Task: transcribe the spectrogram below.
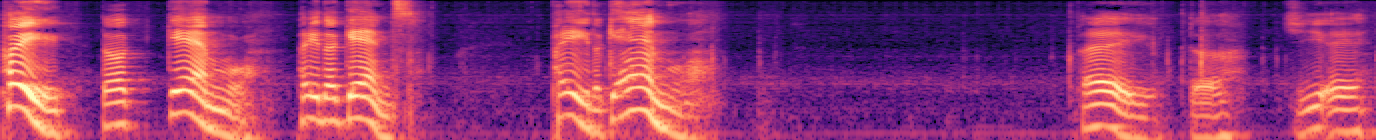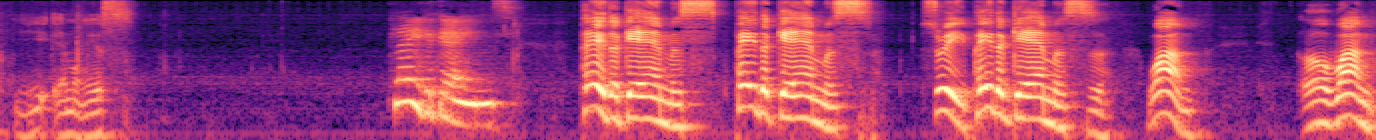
Play the game. Play the games. Play the game play the G A E M S. Play the games. play the games. Play the games. Three play the games. One. Uh, one.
